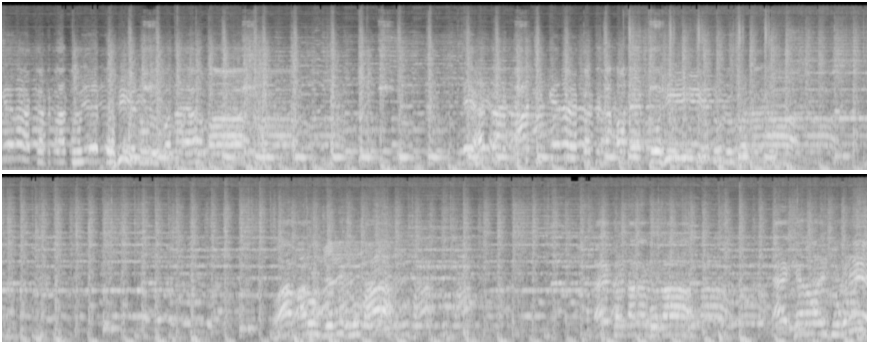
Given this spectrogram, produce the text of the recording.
કેવા કટકા તુએ કોહિનૂર બનાયા માં એ હતા કાચ કેવા કટકા અને કોહિનૂર બનાયા વાહ, મારું જેરી ગ્રુપ આ. એ ખરદાના ગોગા એ ખેરવાની છોકરી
